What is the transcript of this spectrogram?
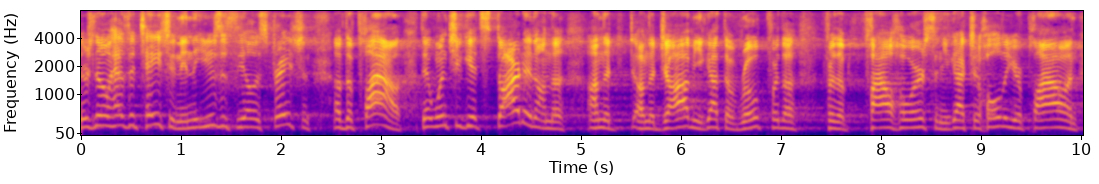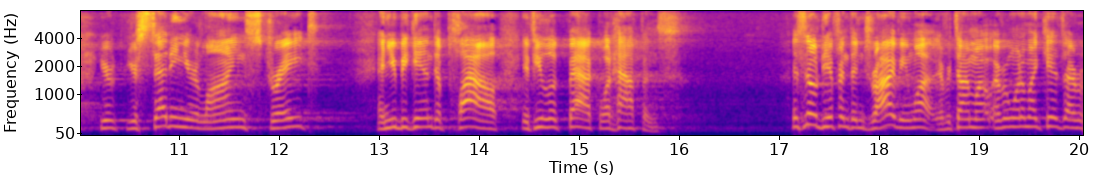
There's no hesitation. And he uses the illustration of the plow that once you get started on the, on the, on the job and you got the rope for the, for the plow horse and you got your hold of your plow and you're, you're setting your line straight and you begin to plow, if you look back, what happens? It's no different than driving. What? Every time, I, every one of my kids I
